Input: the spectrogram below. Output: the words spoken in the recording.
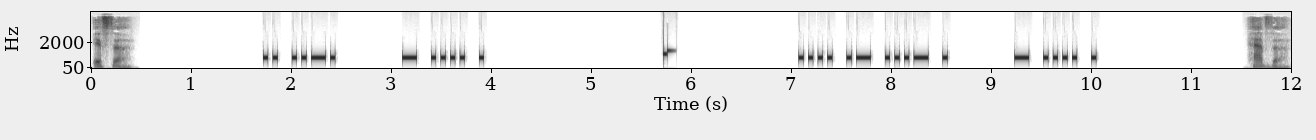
If the. Have the.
